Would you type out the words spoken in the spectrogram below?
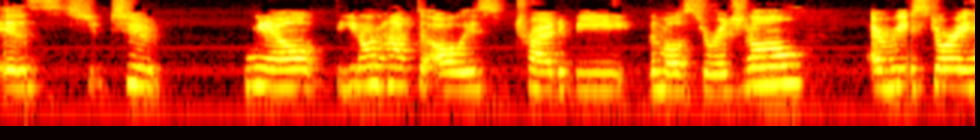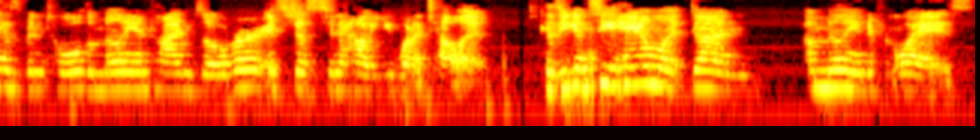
is to, to, you know, you don't have to always try to be the most original. Every story has been told a million times over. It's just in how you want to tell it. Because you can see Hamlet done a million different ways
